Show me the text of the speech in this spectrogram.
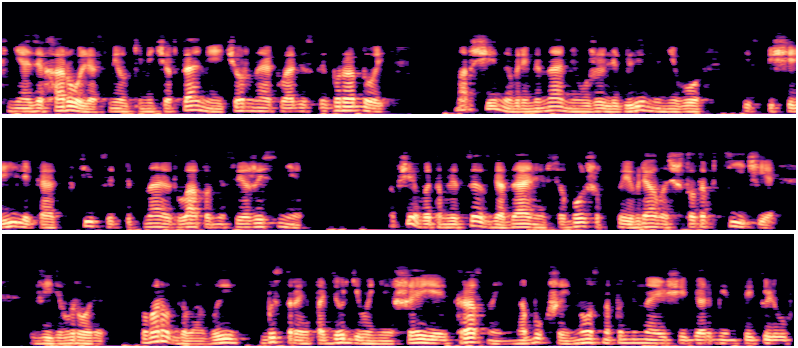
Князя Хароля с мелкими чертами и черной окладистой бородой. Морщины временами уже легли на него, испещрили, как птицы пятнают лапами свежий снег. Вообще в этом лице с годами все больше появлялось что-то птичье, видел Рорик. Поворот головы, быстрое подергивание шеи, красный набухший нос, напоминающий горбинкой клюв,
